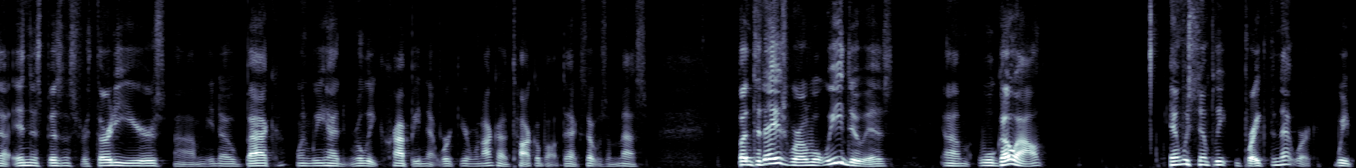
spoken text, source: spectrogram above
uh, in this business for 30 years. Um, you know, back when we had really crappy network here, we're not going to talk about that because that was a mess. But in today's world, what we do is um, we'll go out and we simply break the network. We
